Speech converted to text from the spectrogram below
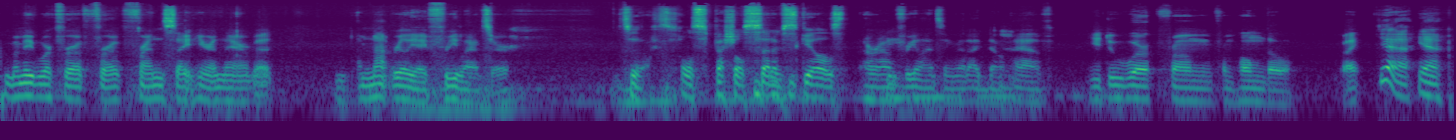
I maybe worked for a for a friend's site here and there, but I'm not really a freelancer. It's a whole special set of skills around freelancing that I don't have. You do work from from home though, right? Yeah, yeah.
